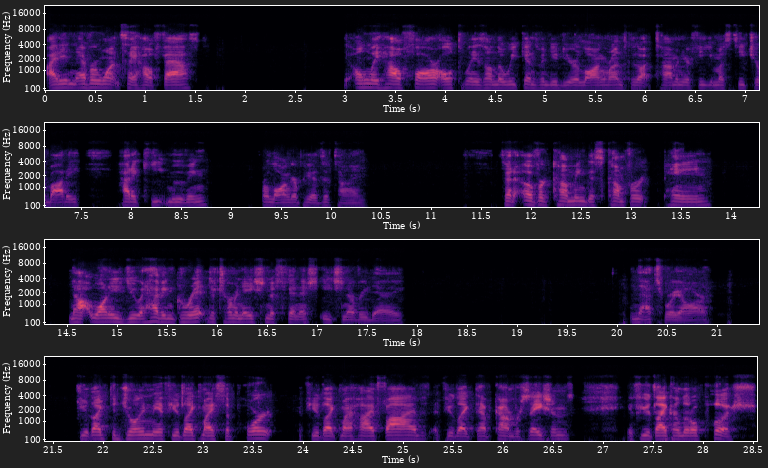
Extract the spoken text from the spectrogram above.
I didn't ever once say how fast. The only how far ultimately is on the weekends when you do your long runs because about time on your feet, you must teach your body how to keep moving for longer periods of time. So, overcoming discomfort, pain, not wanting to do it, having grit, determination to finish each and every day. And that's where we are. If you'd like to join me, if you'd like my support, if you'd like my high fives, if you'd like to have conversations, if you'd like a little push,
